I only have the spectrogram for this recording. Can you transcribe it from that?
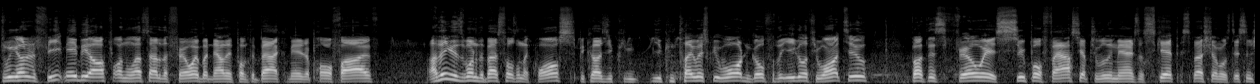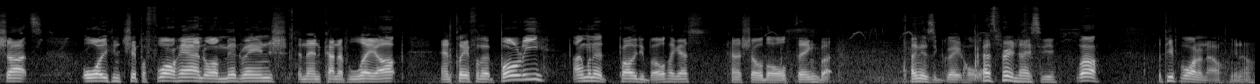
300 feet maybe off on the left side of the fairway, but now they pumped it back, made it a par five. I think this is one of the best holes on the course because you can you can play risk reward and go for the eagle if you want to, but this fairway is super fast. You have to really manage the skip, especially on those distance shots. Or you can chip a forehand or a mid range and then kind of lay up and play for the birdie. I'm gonna probably do both, I guess, kind of show the whole thing, but I think it's a great hole. That's pretty nice of you. Well, the people want to know, you know.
